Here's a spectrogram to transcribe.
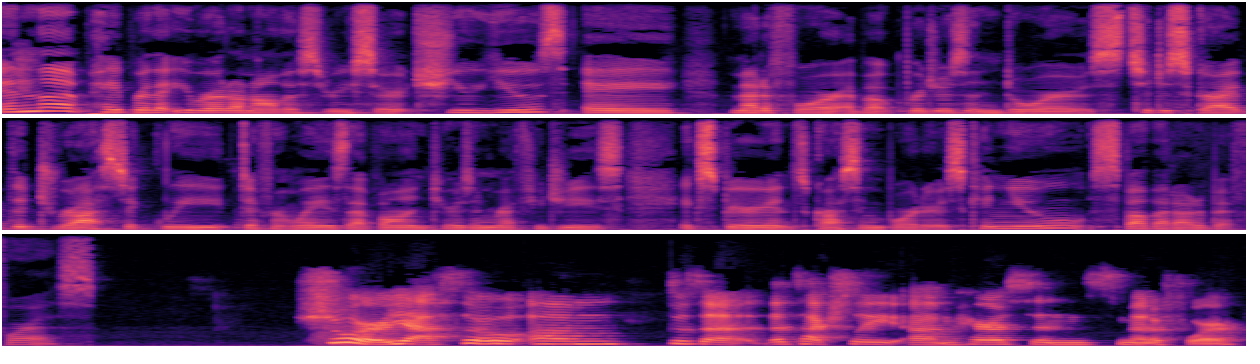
In the paper that you wrote on all this research, you use a metaphor about bridges and doors to describe the drastically different ways that volunteers and refugees experience crossing borders. Can you spell that out a bit for us? Sure. Yeah. So um, a, that's actually um, Harrison's metaphor,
